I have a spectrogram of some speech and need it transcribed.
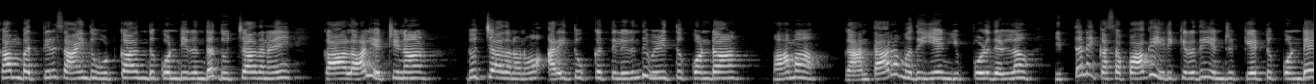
கம்பத்தில் சாய்ந்து உட்கார்ந்து கொண்டிருந்த துச்சாதனனை காலால் எற்றினான் துச்சாதனனோ அரை தூக்கத்திலிருந்து விழித்துக் கொண்டான். மாமா காந்தாரம் அது ஏன் இப்பொழுதெல்லாம் இத்தனை கசப்பாக இருக்கிறது? என்று கேட்டுக்கொண்டே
